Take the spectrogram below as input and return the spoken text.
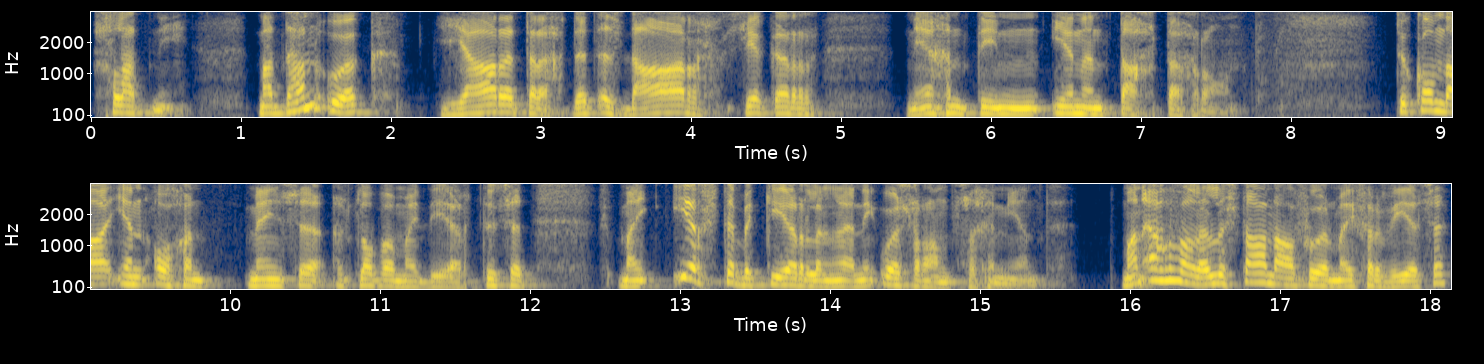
Glad nie. Maar dan ook jare terug, dit is daar seker 1981 rond. Toe kom daar een oggend mense klop aan my deur. Toe sit my eerste bekeerlinge in die Oosrand se gemeente. Maar in elk geval hulle staan daar voor my verwese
